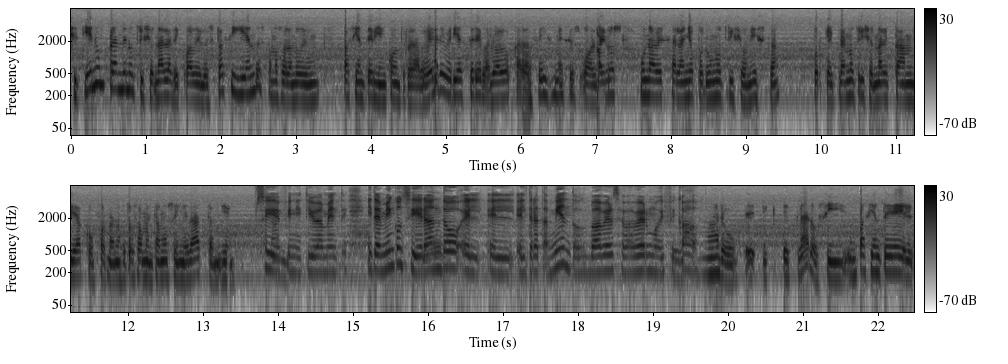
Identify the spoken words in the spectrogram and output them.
si tiene un plan de nutricional adecuado y lo está siguiendo, estamos hablando de un paciente bien controlado. Él debería ser evaluado cada seis meses o al menos una vez al año por un nutricionista porque el plan nutricional cambia conforme nosotros aumentamos en edad también. Sí, definitivamente. Y también considerando el, el, tratamiento, va a ver, se va a ver modificado. Claro, eh, eh, eh, claro, si un paciente, el,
